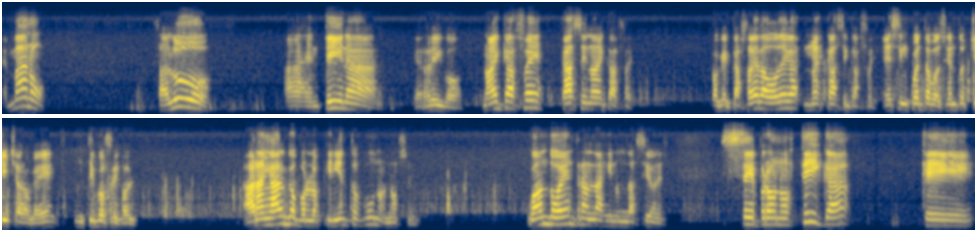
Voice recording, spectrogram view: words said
Hermano. Saludos. Argentina. Qué rico. No hay café, casi no hay café. Porque el café de la bodega no es casi café. Es 50% chícharo, que es un tipo de frijol. ¿Harán algo por los 501? No sé. ¿Cuándo entran las inundaciones? Se pronostica que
